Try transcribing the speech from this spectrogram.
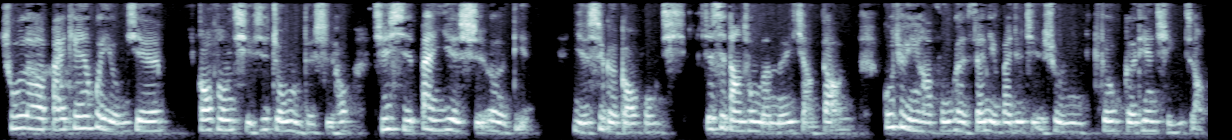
除了白天会有一些高峰期是中午的时候，其实半夜十二点也是个高峰期。这是当初我们没想到的，过去银行服务可能三点半就结束，你都隔天请早。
